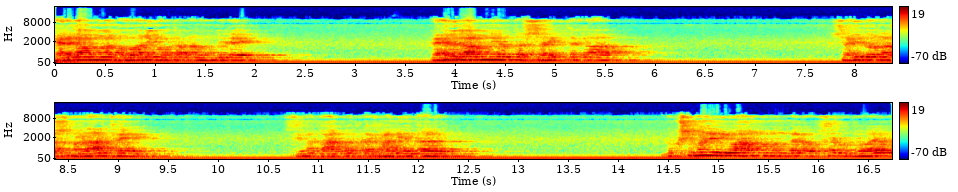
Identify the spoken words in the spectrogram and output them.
ખેરગામના ભવાની માતાના મંદિરે પહેલગામની અંદર શહીદ થયેલા શહીદોના સ્મરણાર્થે શ્રીમદ ભાગવત કથાની અંદર રુક્ષ્મણી વિવાહનો મંગલ અવસર ઉજવાયો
